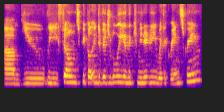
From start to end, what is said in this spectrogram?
um, you we filmed people individually in the community with a green screen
